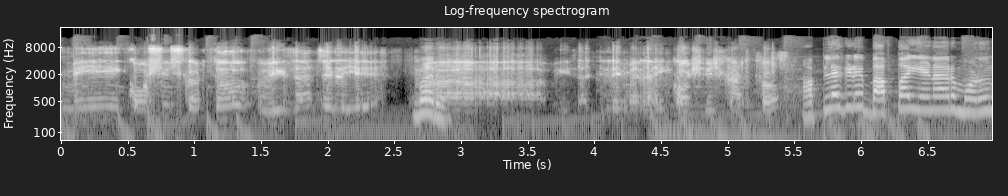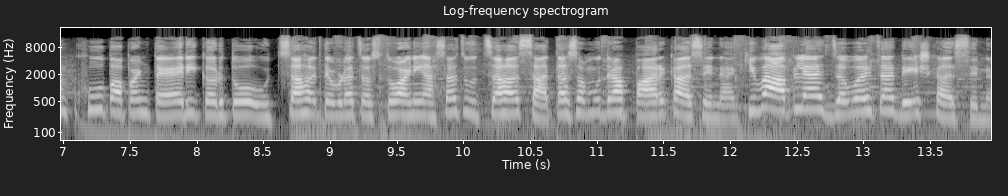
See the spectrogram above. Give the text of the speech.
मी कोशिश करतो विजाचे लिए. बरं. अं, कोशिश करतो. आपल्याकडे बाप्पा येणार म्हणून खूप आपण तयारी करतो उत्साह तेवढाच असतो आणि असाच उत्साह साता समुद्रा पार का असेना किंवा आपल्या जवळचा देश का असेना.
